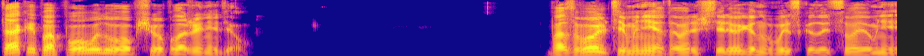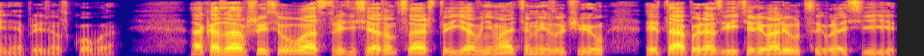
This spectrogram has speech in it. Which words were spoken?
так и по поводу общего положения дел?» «Позвольте мне, товарищ Серегин, высказать свое мнение», — произнес Коба. «Оказавшись у вас в Тридесятом царстве, я внимательно изучил этапы развития революции в России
